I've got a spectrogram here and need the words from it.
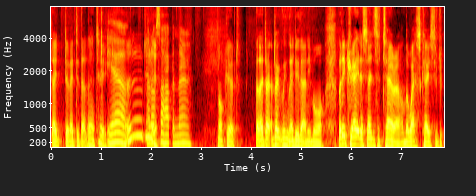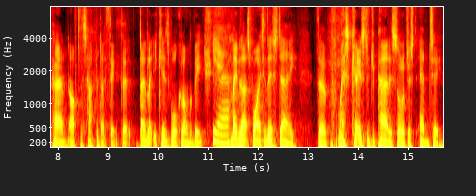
They did they did that there too. Yeah, Oh, that also happened there. Not good. But I don't, I don't think they do that anymore. But it created a sense of terror on the west coast of Japan after this happened. I think that don't let your kids walk along the beach. Yeah. Maybe that's why to this day the west coast of Japan is sort of just empty.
